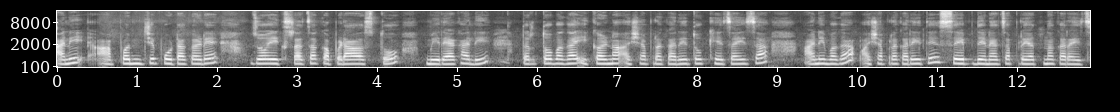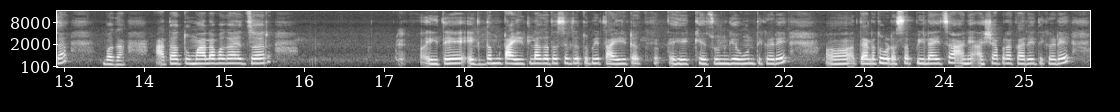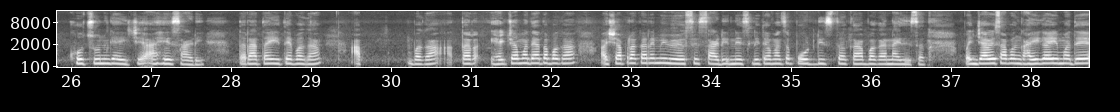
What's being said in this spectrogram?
आणि आपण जे पोटाकडे जो एक्स्ट्राचा कपडा असतो मिऱ्याखाली तर तो बघा इकडनं अशा प्रकारे तो खेचायचा आणि बघा अशा प्रकारे इथे सेप देण्याचा प्रयत्न करायचा. बघा आता तुम्हाला बघा जर इथे एकदम टाईट लागत असेल तर तुम्ही टाईट हे खेचून घेऊन तिकडे त्याला थोडंसं पिलायचं आणि अशा प्रकारे तिकडे खोचून घ्यायची आहे साडी. तर आता इथे बघा आप बघा तर ह्याच्यामध्ये आता बघा अशा प्रकारे मी व्यवस्थित साडी नेसली तेव्हा माझं पोट दिसतं का बघा नाही दिसत. पण ज्यावेळेस आपण घाईघाईमध्ये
